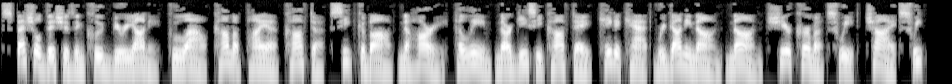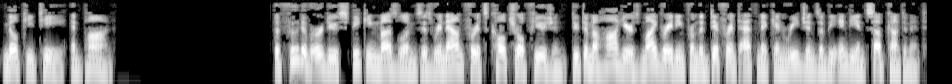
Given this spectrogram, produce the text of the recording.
Special dishes include biryani, pulao, kama paya, kofta, seekh kebab, nahari, halim, nargisi kofte, kata kat, rigani naan, naan, sheer kurma, sweet, chai, sweet milky tea, and pan. The food of Urdu-speaking Muslims is renowned for its cultural fusion, due to Mahajirs migrating from the different ethnic and regions of the Indian subcontinent.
